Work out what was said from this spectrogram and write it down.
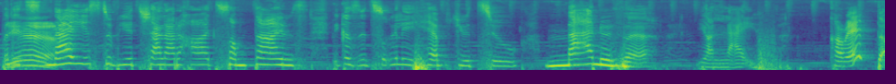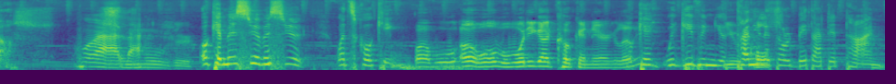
But Yeah. it's nice to be a child at heart sometimes because it's really helped you to maneuver your life. Correct? Voila. Smoother. Okay, monsieur, monsieur, what's cooking? Well, well, oh, well, what do you got cooking there, Lili? Okay, we're giving you, You tiny call- little bit at a time.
